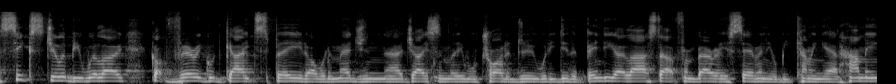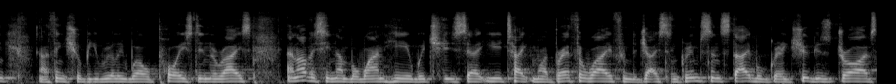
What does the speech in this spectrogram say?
six, Jillaby Willow, got very good gate speed. I would imagine Jason Lee will try to do what he did at Bendy Indigo last up from barrier seven. He'll be coming out humming. I think she'll be really well poised in the race. And obviously, number one here, which is uh, You Take My Breath Away from the Jason Grimson stable. Greg Sugars drives.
